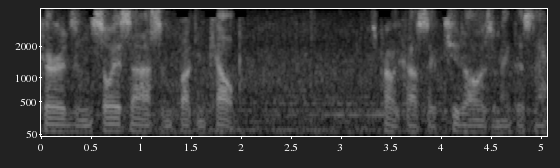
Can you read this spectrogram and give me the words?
curds and soy sauce and fucking kelp. It's probably cost like two dollars to make this thing.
